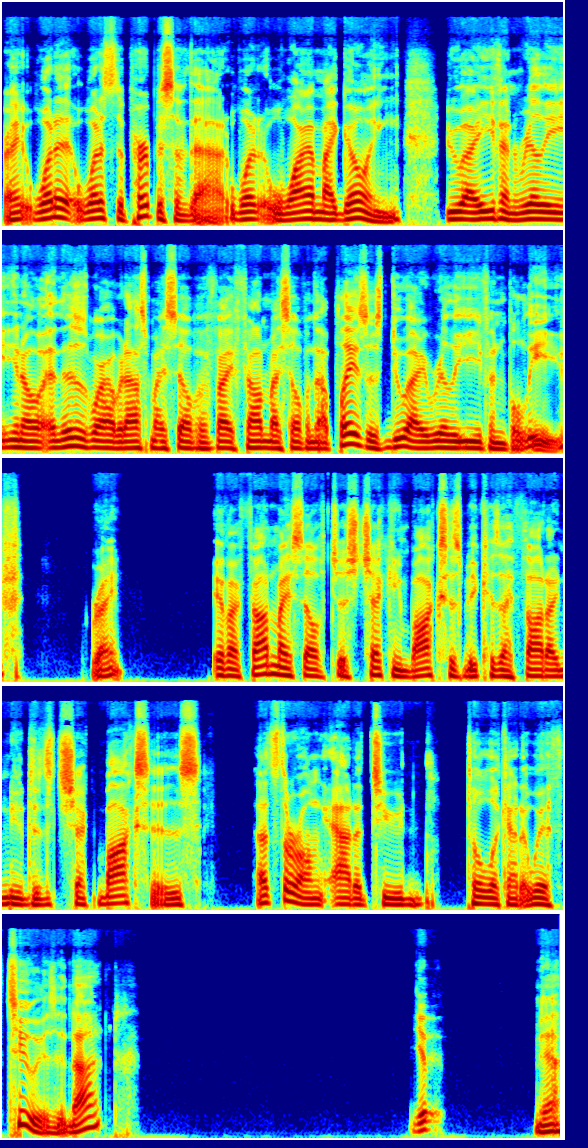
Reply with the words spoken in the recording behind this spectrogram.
Right? What i- what is the purpose of that? What why am i going? Do i even really you know and this is where i would ask myself if i found myself in that place is do i really even believe right? If i found myself just checking boxes because i thought i needed to check boxes that's the wrong attitude to look at it with too is it not? Yep. yeah.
